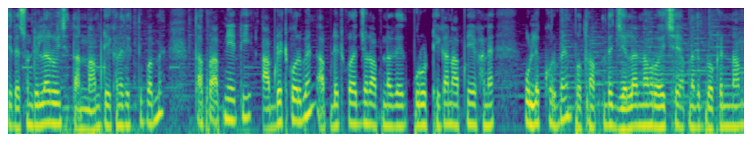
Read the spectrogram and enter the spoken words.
যে রেশন ডিলার রয়েছে, তার নামটি এখানে দেখতে পাবেন। তারপর আপনি এটি আপডেট করবেন। আপডেট করার জন্য আপনাদের পুরো ঠিকানা আপনি এখানে উল্লেখ করবেন। প্রথম আপনাদের জেলার নাম রয়েছে, আপনাদের ব্লকের নাম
